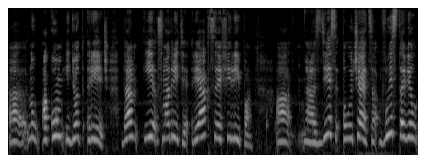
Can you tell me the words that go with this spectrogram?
э, ну, о ком идет речь. Да? И смотрите, реакция Филиппа. А, а, здесь, получается, выставил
